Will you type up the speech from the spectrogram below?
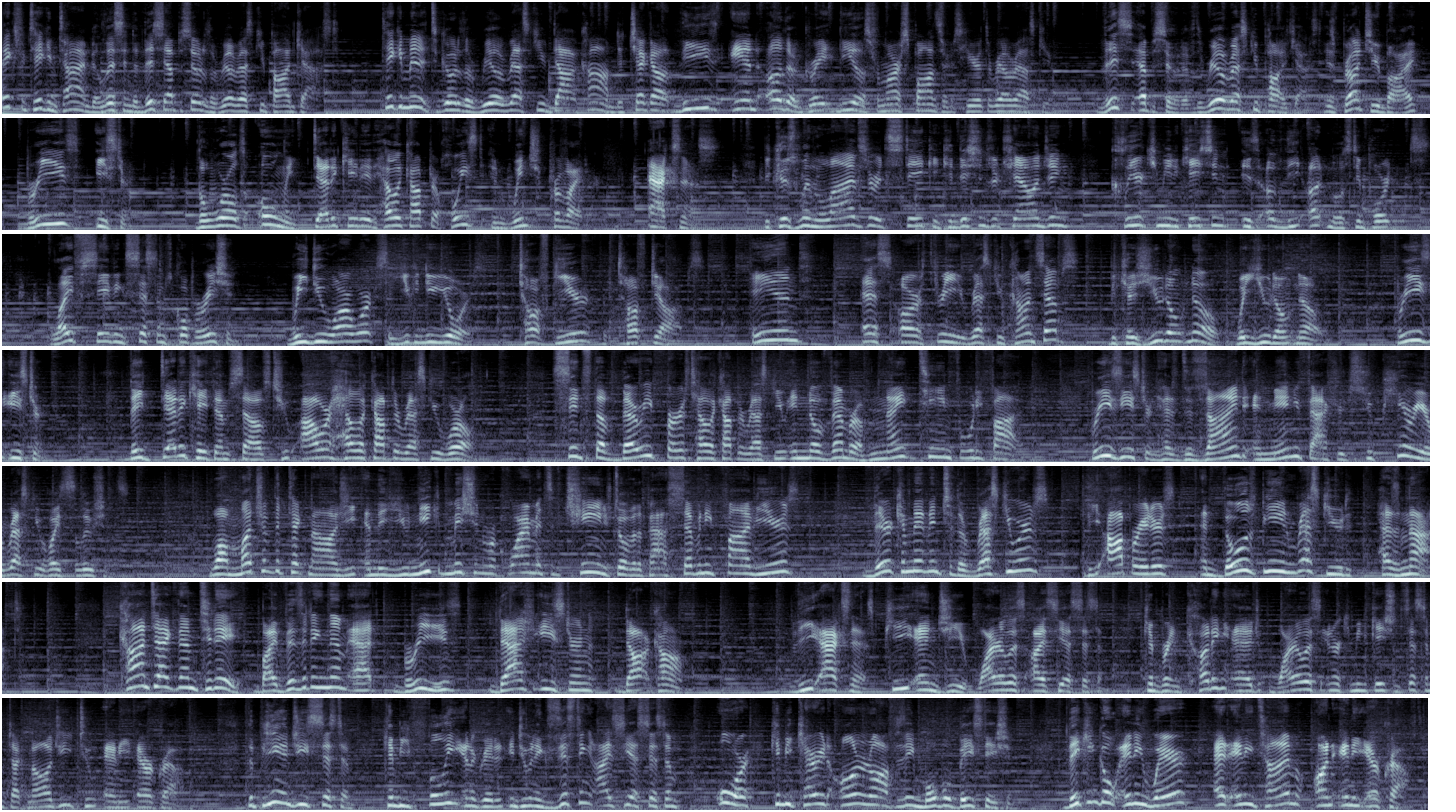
Thanks for taking time to listen to this episode of the Real ResQ Podcast. Take a minute to go to therealresq.com to check out these and other great deals from our sponsors here at the Real ResQ. This episode of the Real ResQ Podcast is brought to you by Breeze Eastern, the world's only dedicated helicopter hoist and winch provider. Axnes, because when lives are at stake and conditions are challenging, clear communication is of the utmost importance. Life Saving Systems Corporation. We do our work so you can do yours. Tough gear for tough jobs. And SR3 Rescue Concepts because you don't know what you don't know. Breeze Eastern. They dedicate themselves to our helicopter rescue world. Since the very first helicopter rescue in November of 1945, Breeze Eastern has designed and manufactured superior rescue hoist solutions. While much of the technology and the unique mission requirements have changed over the past 75 years, their commitment to the rescuers, the operators, and those being rescued has not. Contact them today by visiting them at breeze-eastern.com. The Axnes PNG wireless ICS system can bring cutting edge wireless intercommunication system technology to any aircraft. The PNG system can be fully integrated into an existing ICS system or can be carried on and off as a mobile base station. They can go anywhere at any time on any aircraft.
